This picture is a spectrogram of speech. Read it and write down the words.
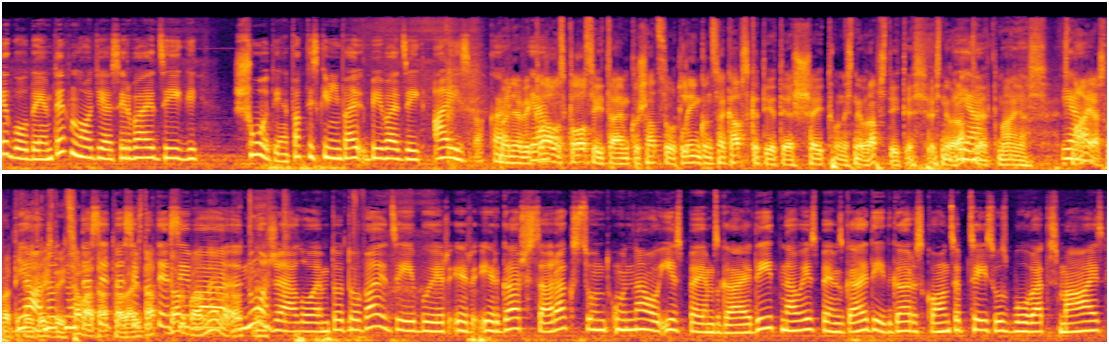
ieguldījumi tehnoloģijās ir vajadzīgi šodien. Faktiski viņi vai, bija vajadzīgi aizvakar. Man jau jā. klauns klausītājiem, kurš atsūta linku un saka, apskatieties šeit, un es nevaru apstīties, es nevaru Jā. atvērt mājās. Es Jā. mājās varu tikai nu, izdarīt nu, tas ir, tas ir patiesībā nožēlojami. To, to vajadzību ir, ir, ir garš saraksts un, un nav iespējams gaidīt. Nav iespējams gaidīt garas koncepcijas, uzbūvētas mājas,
